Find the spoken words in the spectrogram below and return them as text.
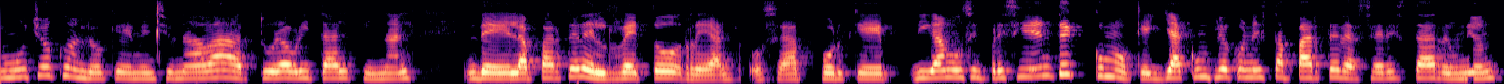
mucho con lo que mencionaba Arturo ahorita al final de la parte del reto real, o sea, porque digamos, el presidente como que ya cumplió con esta parte de hacer esta reunión,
